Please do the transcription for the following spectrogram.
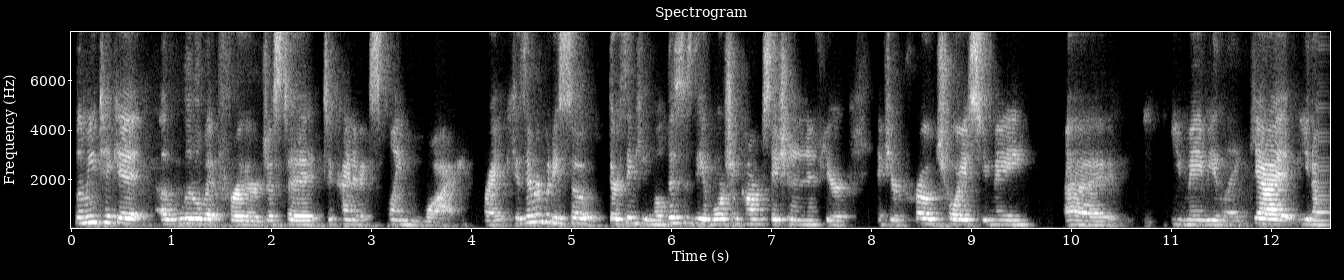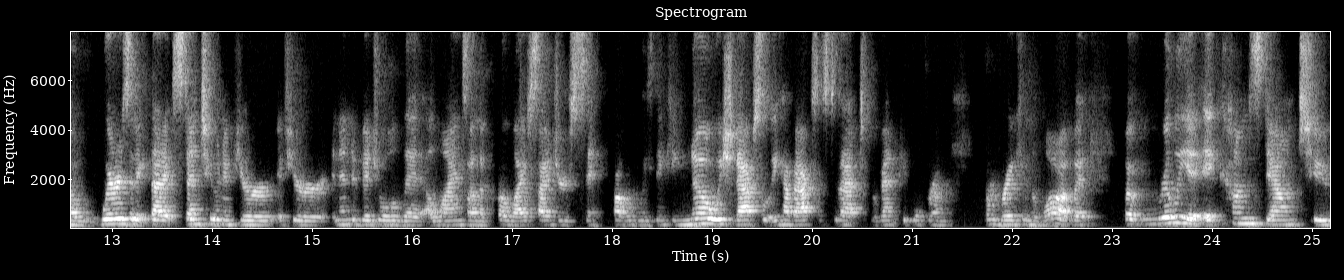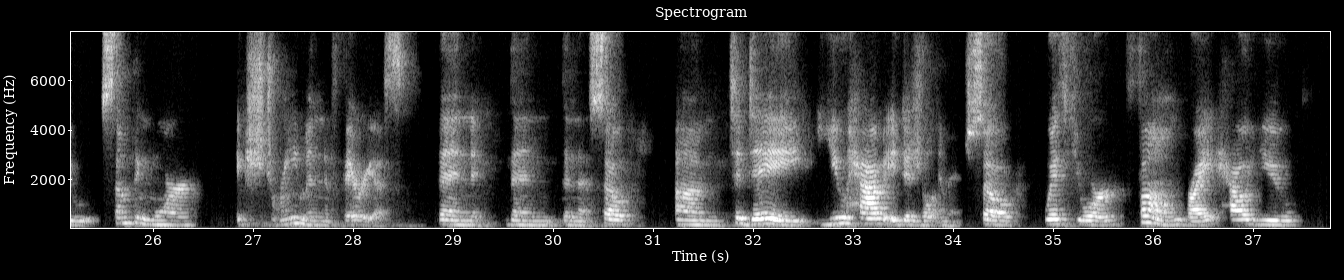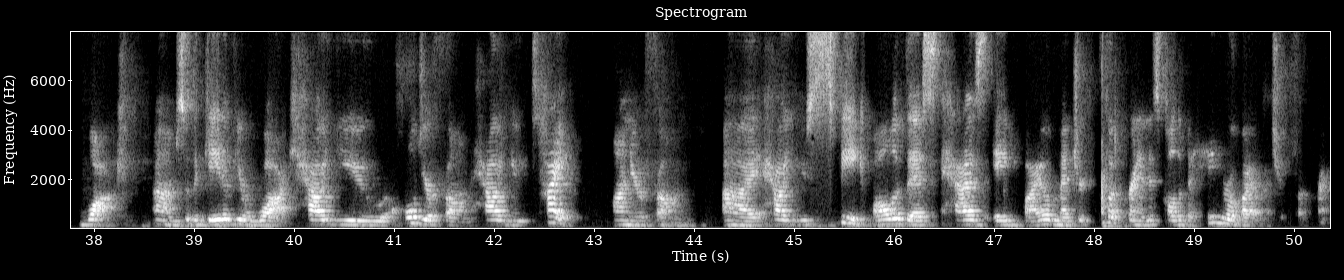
let me take it a little bit further just to, to kind of explain why right because everybody's so they're thinking well this is the abortion conversation and if you're if you're pro-choice you may uh, you may be like, yeah, you know, where does it that extend to? And if you're if you're an individual that aligns on the pro life side, you're probably thinking, no, we should absolutely have access to that to prevent people from from breaking the law. But but really, it, it comes down to something more extreme and nefarious than than than this. So um, today, you have a digital image. So with your phone, right, how you walk um, so the gait of your walk, how you hold your phone, how you type on your phone, uh, how you speak, all of this has a biometric footprint and it's called a behavioral biometric footprint.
